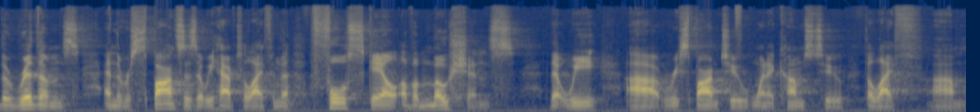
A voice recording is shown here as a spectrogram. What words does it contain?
the rhythms and the responses that we have to life and the full scale of emotions that we uh, respond to when it comes to the life um,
